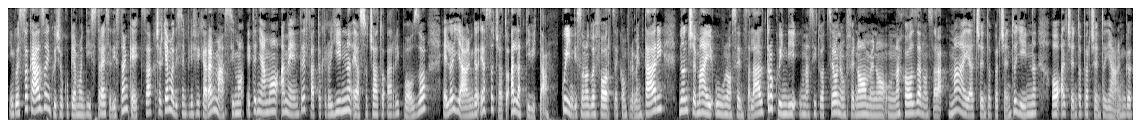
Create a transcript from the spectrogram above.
In questo caso, in cui ci occupiamo di stress e di stanchezza, cerchiamo di semplificare al massimo e teniamo a mente il fatto che lo yin è associato al riposo e lo yang è associato all'attività. Quindi sono due forze complementari, non c'è mai uno senza l'altro, quindi una situazione, un fenomeno, una cosa non sarà mai al 100% yin o al 100% yang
